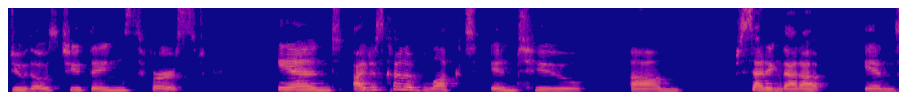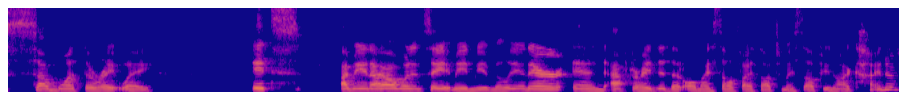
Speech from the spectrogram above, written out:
do those two things first. And I just kind of lucked into um, setting that up in somewhat the right way. It's, I mean, I wouldn't say it made me a millionaire. And after I did that all myself, I thought to myself, you know, I kind of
